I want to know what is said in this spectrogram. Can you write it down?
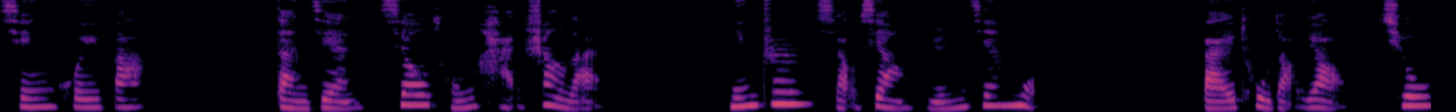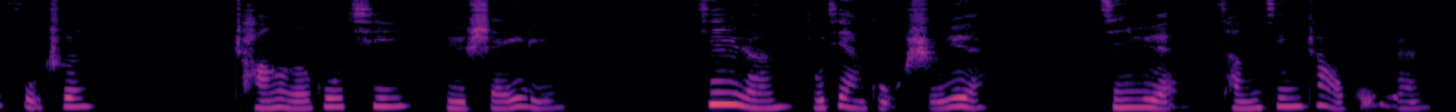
清辉发。但见萧从海上来，凝知小象云间没。白兔捣药秋复春，嫦娥孤栖与谁邻？今人不见古时月，今月曾经照古人。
